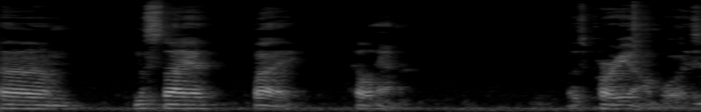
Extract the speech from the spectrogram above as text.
um, Messiah by Hellhammer. Let's party on, boys.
